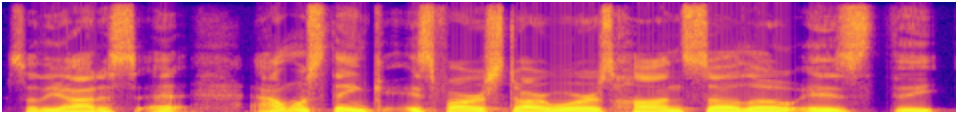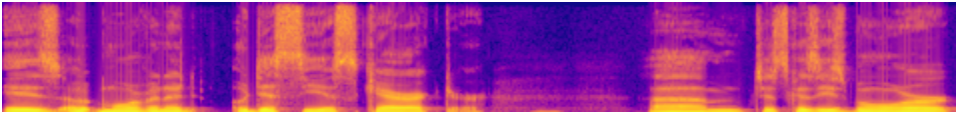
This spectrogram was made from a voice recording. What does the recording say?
So the Odyssey. uh, I almost think, as far as Star Wars, Han Solo is the is more of an Odysseus character, um, just because he's more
